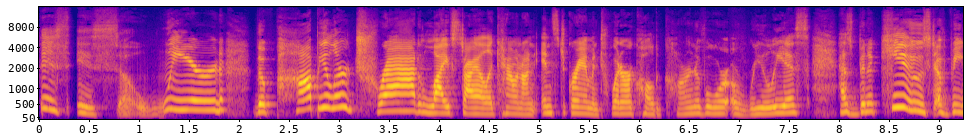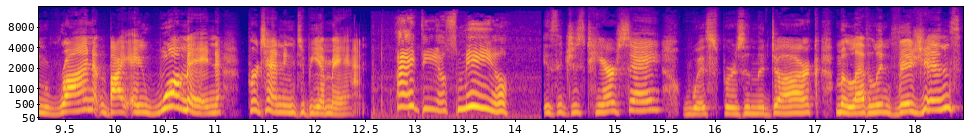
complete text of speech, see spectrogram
this is so weird. The popular trad lifestyle account on Instagram and Twitter called Carnivore Aurelius has been accused of being run by a woman pretending to be a man. Ay, Dios mío. Is it just hearsay? Whispers in the dark? Malevolent visions?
